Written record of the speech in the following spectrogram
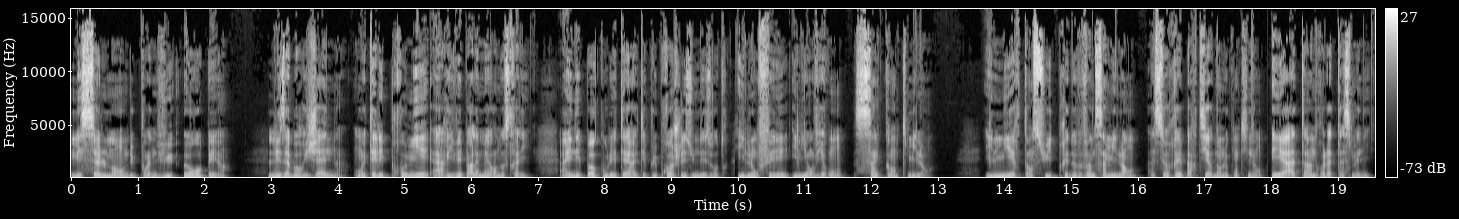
mais seulement du point de vue européen. Les aborigènes ont été les premiers à arriver par la mer en Australie, à une époque où les terres étaient plus proches les unes des autres. Ils l'ont fait il y a environ cinquante mille ans. Ils mirent ensuite près de vingt-cinq mille ans à se répartir dans le continent et à atteindre la Tasmanie.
